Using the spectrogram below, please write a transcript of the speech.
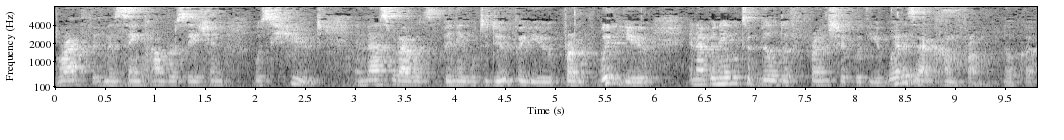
breath in the same conversation was huge. And that's what I was been able to do for you from with you and I've been able to build a friendship with you. Where does that come from, Ilka?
